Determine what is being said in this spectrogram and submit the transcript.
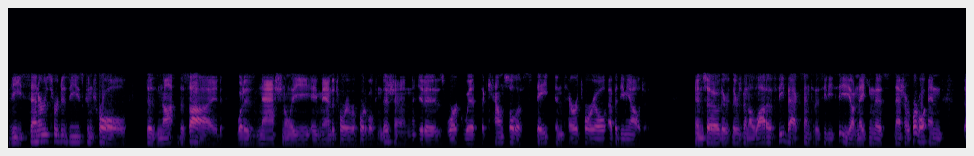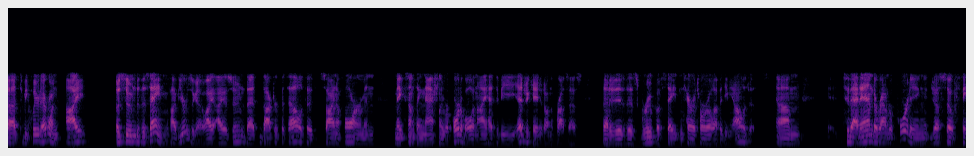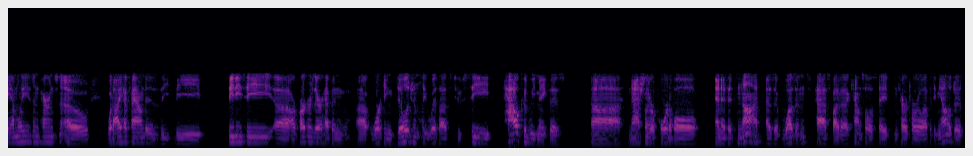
the Centers for Disease Control does not decide what is nationally a mandatory reportable condition. It is work with the Council of State and Territorial Epidemiologists. And so there, has been a lot of feedback sent to the CDC on making this nationally reportable. And uh, to be clear to everyone, I assumed the same five years ago. I, I assumed that Dr. Patel could sign a form and make something nationally reportable, and I had to be educated on the process that it is this group of state and territorial epidemiologists. Um, to that end, around reporting, just so families and parents know, what I have found is the the CDC, uh, our partners there, have been uh, working diligently with us to see how could we make this uh, nationally reportable, and if it's not, as it wasn't passed by the Council of State and Territorial Epidemiologists,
